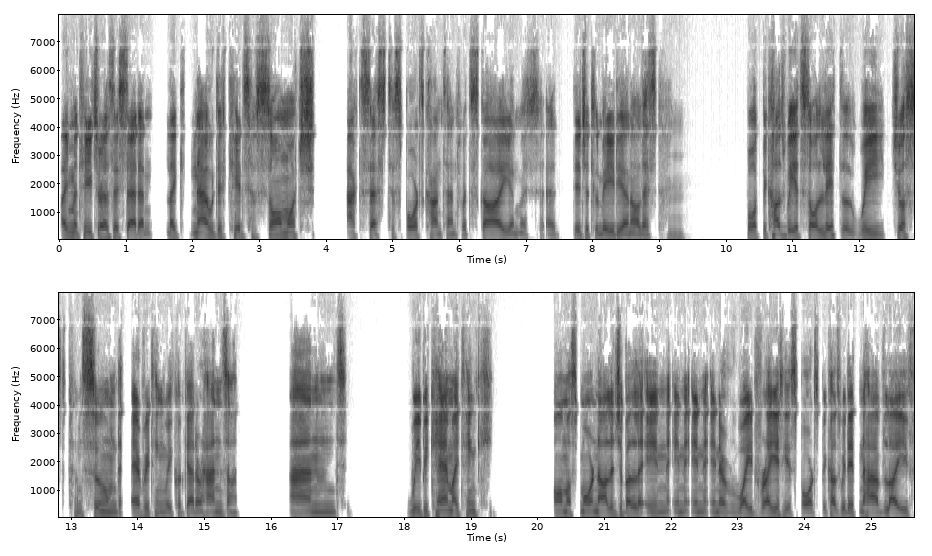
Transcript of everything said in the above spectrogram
I'm a teacher, as I said, and like now the kids have so much access to sports content with Sky and with uh, digital media and all this. Mm. But because we had so little, we just consumed everything we could get our hands on. And we became, I think, almost more knowledgeable in, in, in, in a wide variety of sports because we didn't have live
